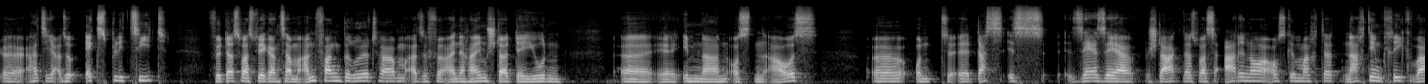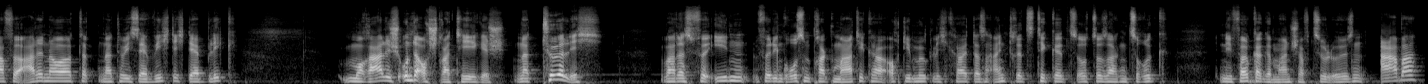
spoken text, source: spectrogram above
Äh, hat sich also explizit für das, was wir ganz am Anfang berührt haben, also für eine Heimstatt der Juden äh, im Nahen Osten aus äh, und äh, das ist sehr, sehr stark das, was Adenauer ausgemacht hat. Nach dem Krieg war für Adenauer natürlich sehr wichtig der Blick moralisch und auch strategisch. Natürlich war das für ihn, für den großen Pragmatiker, auch die Möglichkeit, das Eintrittsticket sozusagen zurück in die Völkergemeinschaft zu lösen. Aber,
